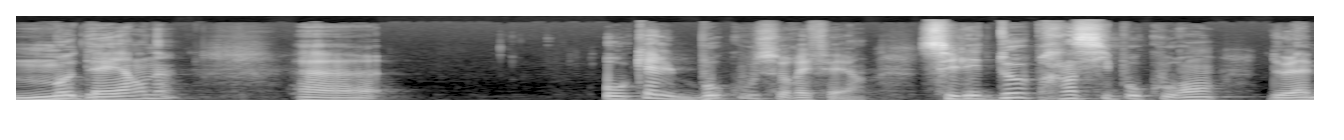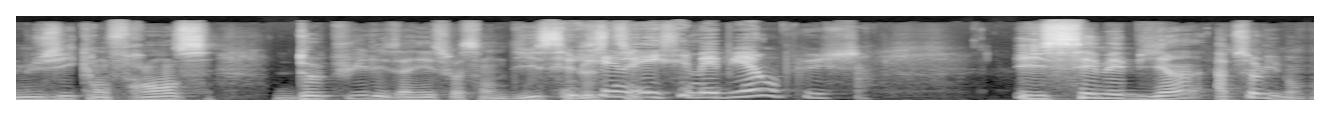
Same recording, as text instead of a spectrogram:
moderne euh, auquel beaucoup se réfèrent. C'est les deux principaux courants de la musique en France depuis les années 70. Et ils s'aimaient bien en plus. Ils s'aimaient bien, absolument.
